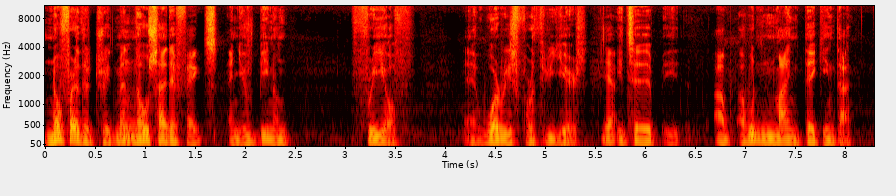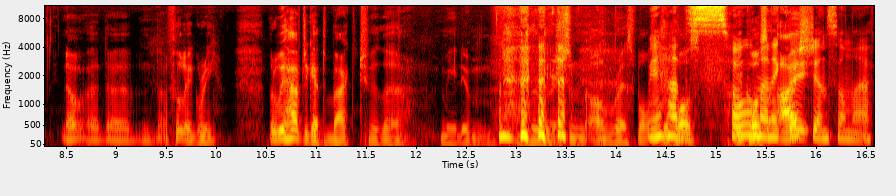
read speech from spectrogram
no further treatment, no side effects, and you've been on free of uh, worries for three years. Yeah. It's a it, I, I wouldn't mind taking that. No, uh, I fully agree. But we have to get back to the medium duration of response. We had because- so because many I- questions on that.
